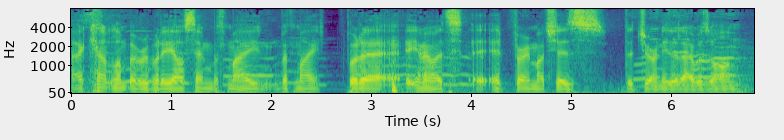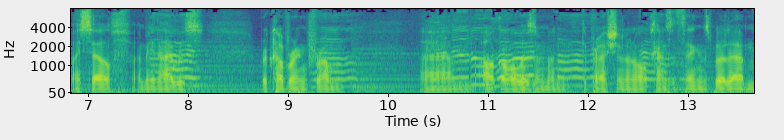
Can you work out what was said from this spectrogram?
I can't lump everybody else in with my with my. But uh, you know, it's it very much is the journey that I was on myself. I mean, I was recovering from um, alcoholism and depression and all kinds of things. But um,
